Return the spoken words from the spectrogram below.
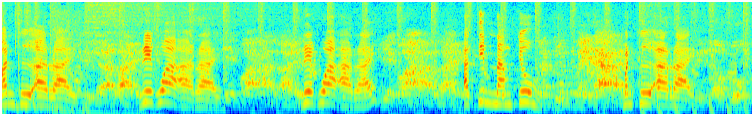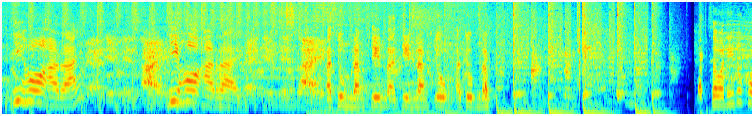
มันคืออะไรคืออะไร เรียกว่าอะไร เรียกว่าอะไรเรียกว่าอะไรเรียกว่าอะไรอะจิ้มน้ำจุ่มจุ่มไม่ได้มันคืออะไรโน้ตบุ๊กยี่ห้ออะไรแบรนด์ MSI ยี่ห้ออะไรแบรนด์ MSI อะจุ่มน้ำจิ้มอะจิ้มน้ำจุ่มอะจุ่มน้ำสวัสดีทุกค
